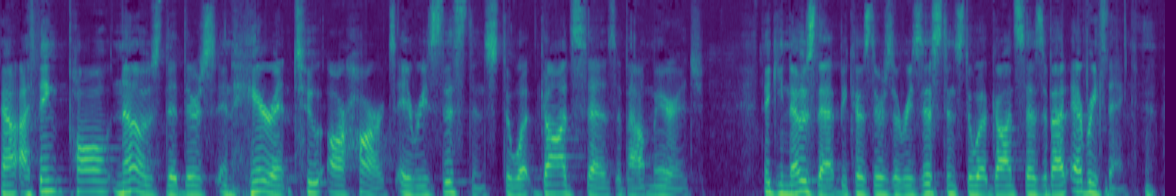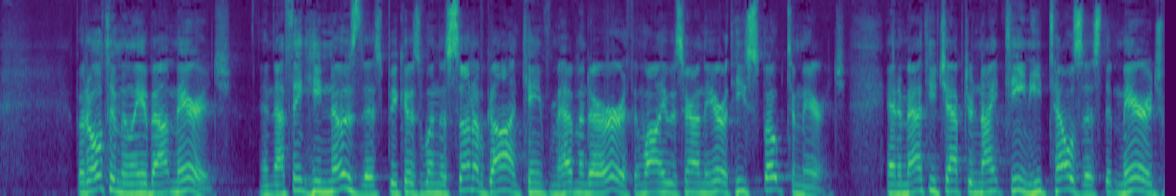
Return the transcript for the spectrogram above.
Now, I think Paul knows that there's inherent to our hearts a resistance to what God says about marriage. I think he knows that because there's a resistance to what God says about everything, but ultimately about marriage. And I think he knows this because when the Son of God came from heaven to earth, and while he was here on the earth, he spoke to marriage. And in Matthew chapter 19, he tells us that marriage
